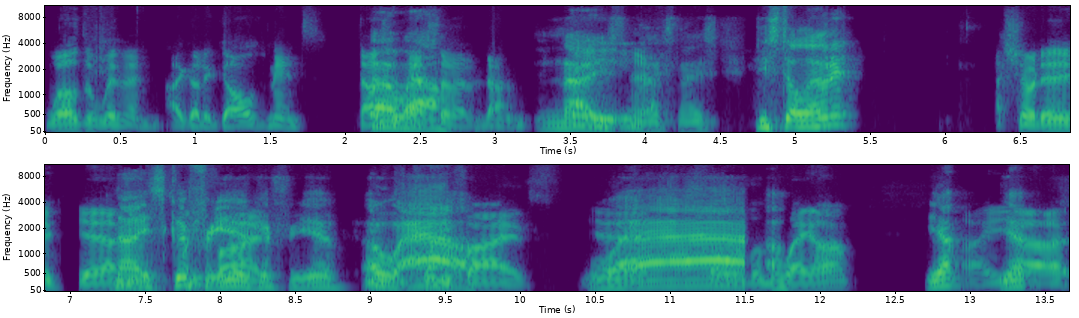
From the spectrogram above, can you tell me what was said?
World of Women. I got a gold mint. That was Oh, the best. I've ever done. nice, Hey. nice, nice. Do you still own it? I sure do. Yeah. Nice. Good for you. Good for you. Oh wow. 25. Yeah, Wow. Sold on the way up. Yep. I yep. uh,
